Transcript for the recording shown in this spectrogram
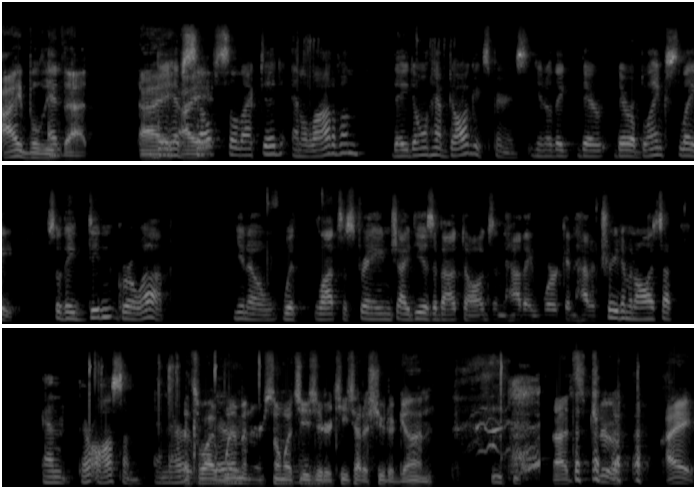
I believe And that. I, they have I, self-selected and a lot of them they don't have dog experience. You know they they're they're a blank slate. So they didn't grow up you know with lots of strange ideas about dogs and how they work and how to treat them and all that stuff. And they're awesome and they're That's why they're- women are so much easier to teach how to shoot a gun. That's true. I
